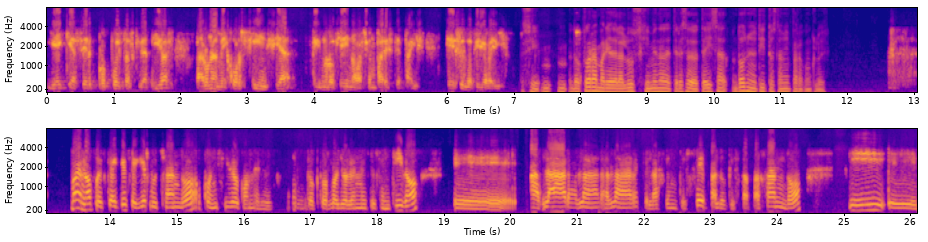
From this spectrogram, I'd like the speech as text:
y hay que hacer propuestas creativas para una mejor ciencia, tecnología e innovación para este país. Eso es lo que yo veía. Sí, doctora María de la Luz Jimena de Teresa de Oteiza, dos minutitos también para concluir. Bueno, pues que hay que seguir luchando, coincido con el, doctor Loyola en ese sentido, eh, hablar, hablar, hablar, que la gente sepa lo que está pasando y eh,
